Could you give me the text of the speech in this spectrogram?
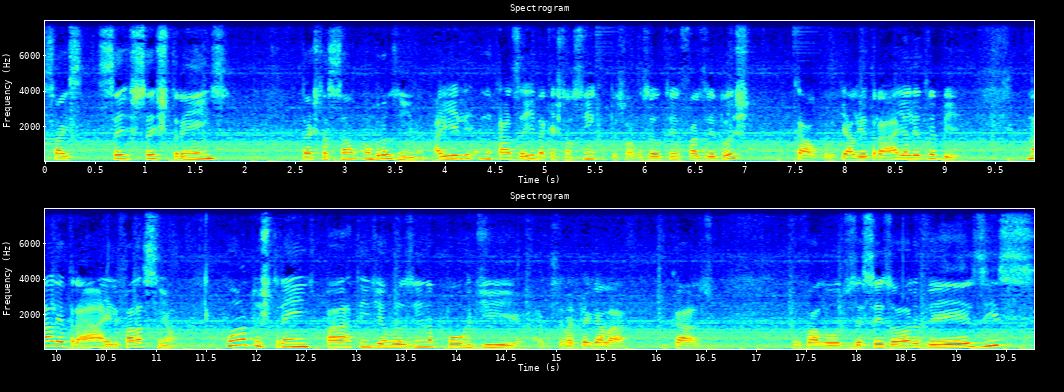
sai seis, seis trens da estação Ambrosina. Aí ele, no caso aí da questão 5, pessoal, você ter que fazer dois cálculos, que é a letra A e a letra B. Na letra A ele fala assim, ó, quantos trens partem de Ambrosina por dia? Aí você vai pegar lá, no caso, o valor 16 horas vezes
